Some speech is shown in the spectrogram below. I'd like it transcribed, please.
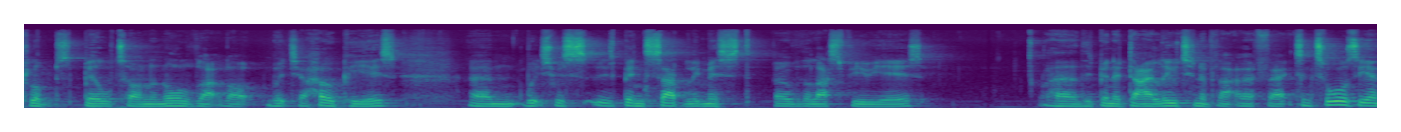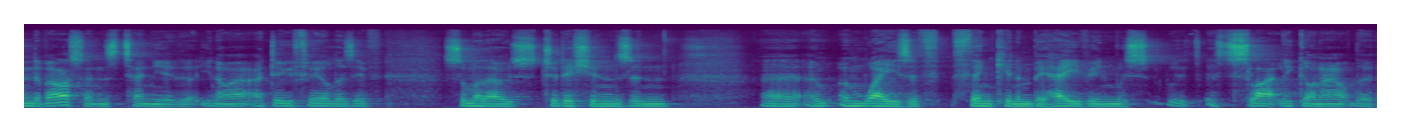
club's built on and all of that lot, which I hope he is, um, which was has been sadly missed over the last few years. Uh, there's been a diluting of that effect, and towards the end of Arsene's tenure, that you know I, I do feel as if some of those traditions and uh, and, and ways of thinking and behaving was, was slightly gone out the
